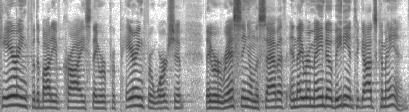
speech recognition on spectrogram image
caring for the body of Christ, they were preparing for worship, they were resting on the Sabbath, and they remained obedient to God's commands.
